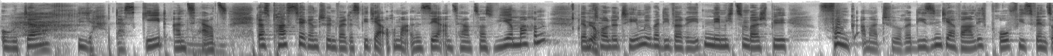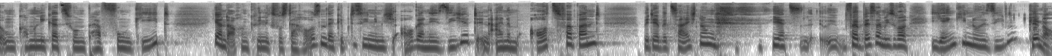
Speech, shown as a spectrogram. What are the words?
Oder? Ach. Ja, das geht ans Herz. Das passt ja ganz schön, weil das geht ja auch immer alles sehr ans Herz, was wir machen. Wir haben jo. tolle Themen, über die wir reden, nämlich zum Beispiel Funkamateure. Die sind ja wahrlich Profis, wenn es um Kommunikation per Funk geht. Ja, und auch in Königs Wusterhausen, da gibt es sie nämlich organisiert in einem Ortsverband mit der Bezeichnung, jetzt verbessere mich sofort, Yankee 07? Genau.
